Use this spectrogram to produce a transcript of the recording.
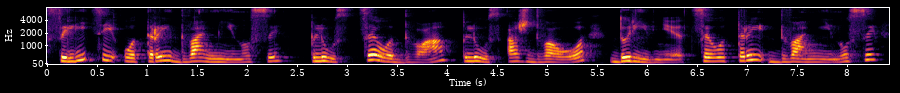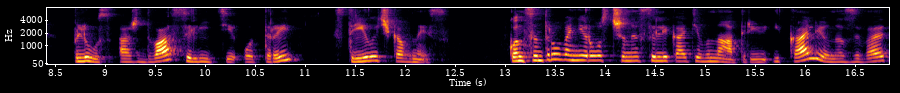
Силіцій О3 2 мінуси плюс СО2 плюс H2O дорівнює СО3 2 мінуси плюс H2 силіцій О3 стрілочка вниз. Концентровані розчини силікатів натрію і калію називають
